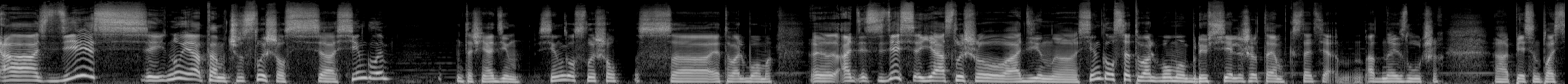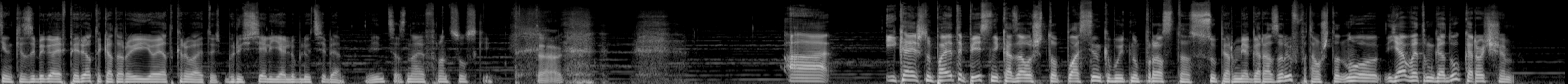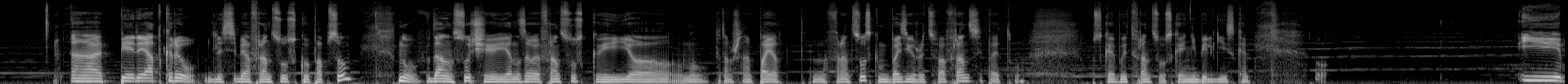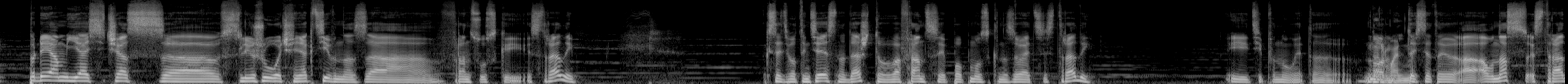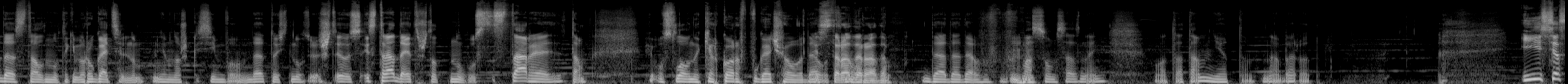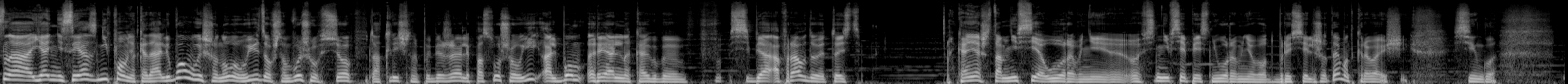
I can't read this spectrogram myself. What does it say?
А здесь, ну, я там слышал с- а, синглы, точнее, один сингл слышал с а, этого альбома. Э, а здесь я слышал один э, сингл с этого альбома, «Брюссель ЖТМ», кстати, одна из лучших песен пластинки «Забегая вперед», и которая ее и открывает, то есть «Брюссель, я люблю тебя». Видите, знаю французский. Так. А, и, конечно, по этой песне казалось, что пластинка будет, ну, просто супер-мега разрыв, потому что, ну, я в этом году, короче, э, переоткрыл для себя французскую попсу. Ну, в данном случае я называю французскую ее, ну, потому что она поет на французском, базируется во Франции, поэтому пускай будет французская, а не бельгийская. И прям я сейчас э, слежу очень активно за французской эстрадой. Кстати, вот интересно, да, что во Франции поп-музыка называется эстрадой. И типа, ну, это норм. Нормально. То есть это... А, а у нас эстрада стала, ну, таким ругательным немножко символом, да? То есть, ну, эстрада это что-то, ну, старое, там, условно, Киркоров, Пугачева, да? вот, Эстрада ну, рада. да-да-да, в, в Мгм. массовом сознании. Вот, а там нет, там наоборот. И, естественно, я не, я не помню, когда альбом вышел, но увидел, что он вышел, все, отлично, побежали, послушал, и альбом реально как бы себя оправдывает, то есть... Конечно, там не все уровни, не все песни уровня вот Брюссель Жетем, открывающий сингла,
